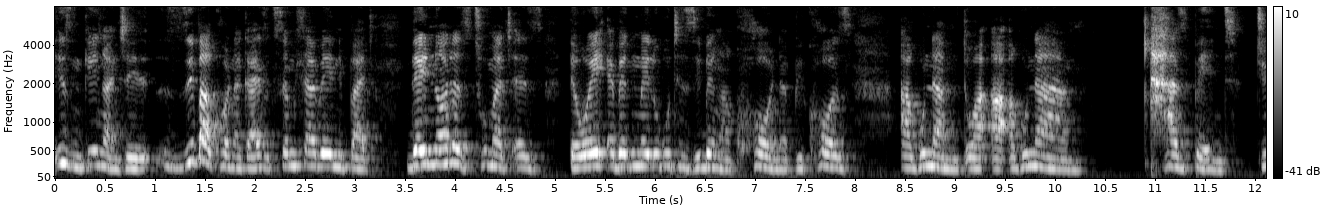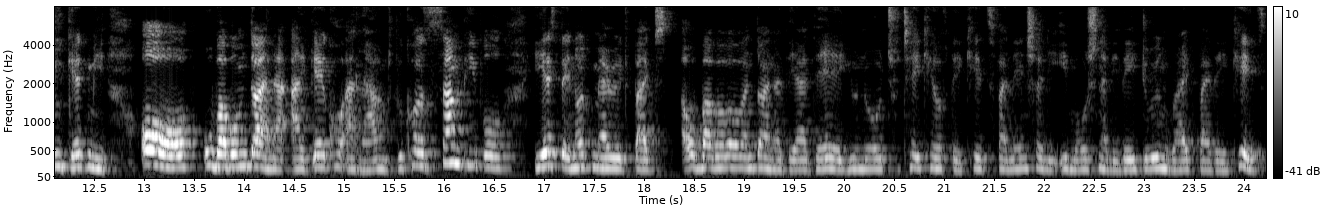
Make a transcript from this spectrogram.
izinkinga nje. Ziba khona guys kusemhlabeni but they not as too much as the way ebekumele ukuthi zibe ngakhona because akunamntwa akuna husband do you get me? Or ubaba umntwana akekho around? Because some people yes they're not married but ubaba they are there you know to take care of their kids financially emotionally. They're doing right by their kids.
